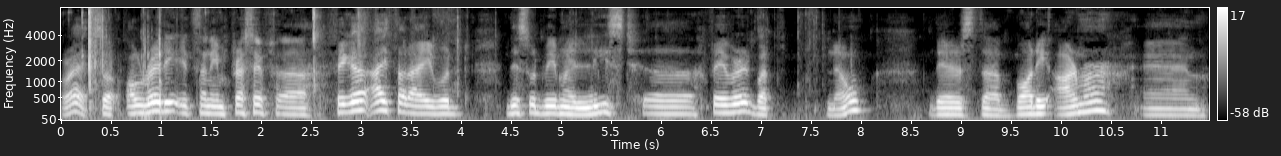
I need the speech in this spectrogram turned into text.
All right, so already it's an impressive uh, figure. I thought I would, this would be my least uh, favorite, but no. There's the body armor and,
